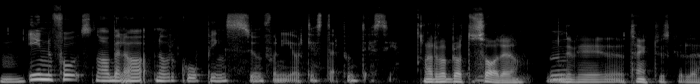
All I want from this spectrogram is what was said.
Mm. Info snabel norrkopingssymfoniorkester.se. Ja, det var bra att du sa det. Mm. det vi tänkte vi skulle...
